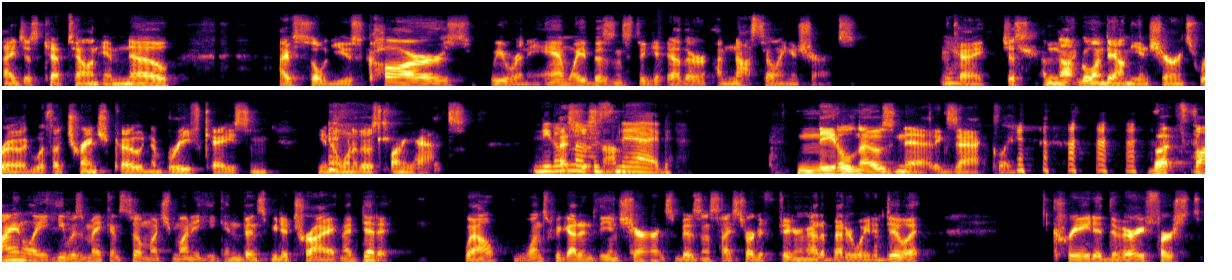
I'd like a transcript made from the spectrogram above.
i just kept telling him no i've sold used cars we were in the amway business together i'm not selling insurance Okay. Yeah. Just I'm not going down the insurance road with a trench coat and a briefcase and you know one of those funny hats. Needle nose Ned. Needle nose Ned, exactly. but finally, he was making so much money, he convinced me to try it, and I did it. Well, once we got into the insurance business, I started figuring out a better way to do it. Created the very first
